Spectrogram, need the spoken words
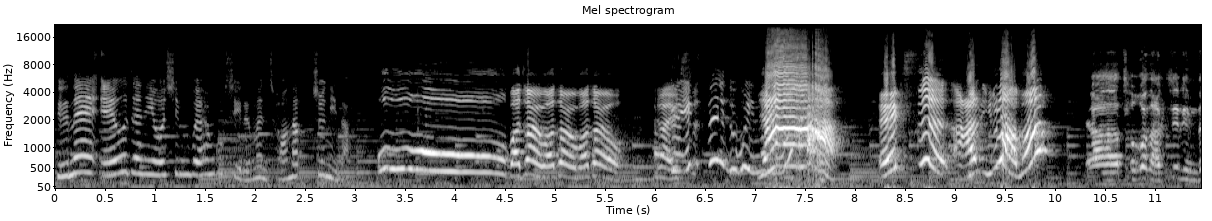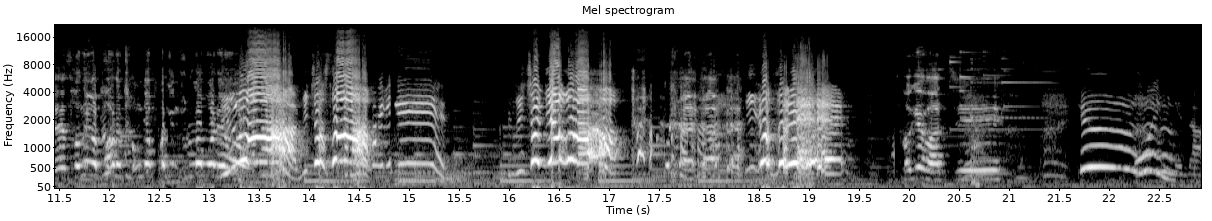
드네 에우제니오 신부의 한국식 이름은 전학준이다. 오 맞아요 맞아요 맞아요 야 그 X X에 누구 있나? 야! X! 아 이리 안 와? 야 저건 악질인데 선행아 바로 정답 확인 눌러버려. 이리 와! 미쳤어! 확인! 미쳤냐고! 이것들이! 저게 맞지. 휴. 5입니다.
